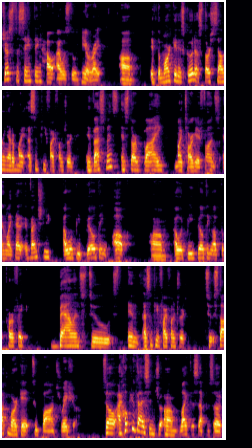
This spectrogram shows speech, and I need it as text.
just the same thing how I was doing here, right? Um, if the market is good, I start selling out of my S&P 500 investments and start buying my target funds. And like that, eventually I will be building up, um, I would be building up the perfect balance to in S&P 500 to stock market to bonds ratio. So I hope you guys enjoy um, like this episode.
